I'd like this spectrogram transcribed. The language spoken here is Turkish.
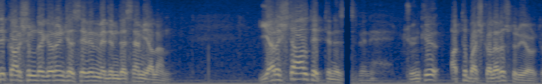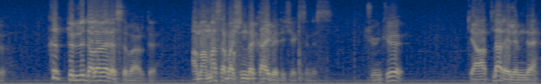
Sizi karşımda görünce sevinmedim desem yalan. Yarışta alt ettiniz beni. Çünkü atı başkaları sürüyordu. Kırk türlü dalaveresi vardı. Ama masa başında kaybedeceksiniz. Çünkü... ...kağıtlar elimde.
